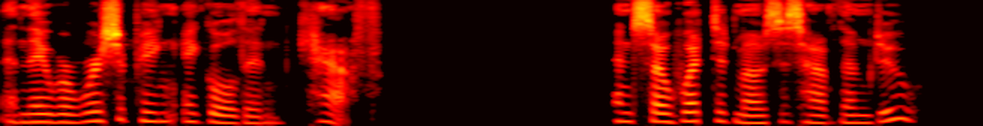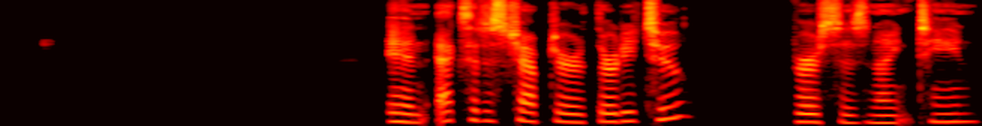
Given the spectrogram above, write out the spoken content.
and they were worshiping a golden calf. And so, what did Moses have them do? In Exodus chapter 32, verses 19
